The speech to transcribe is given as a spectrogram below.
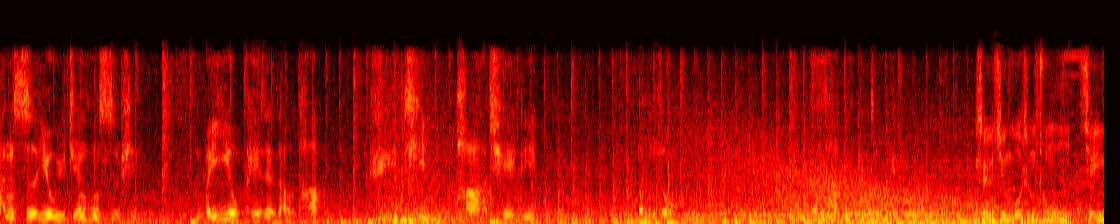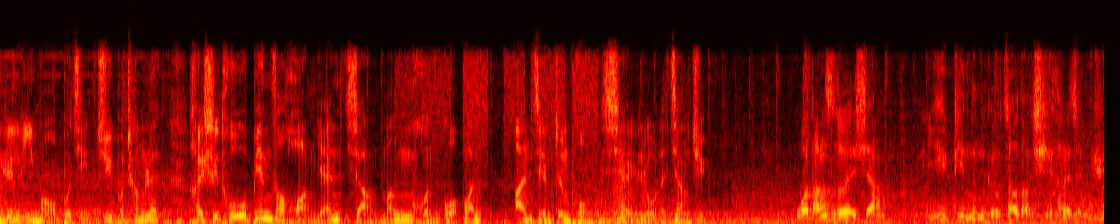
但是由于监控视频没有拍摄到他具体扒窃的动作，审讯过程中，嫌疑人李某不仅拒不承认，还试图编造谎言想蒙混过关，案件侦破陷入了僵局。我当时就在想，一定能够找到其他的证据，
